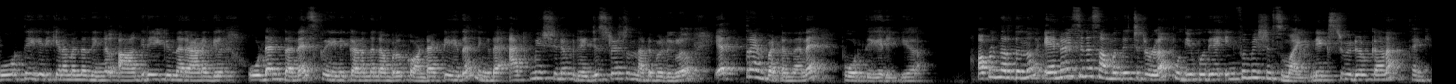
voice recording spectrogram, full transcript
പൂർത്തീകരിക്കണമെന്ന് നിങ്ങൾ ആഗ്രഹിക്കുന്നവരാണെങ്കിൽ ഉടൻ തന്നെ സ്ക്രീനിൽ കാണുന്ന നമ്പറിൽ കോൺടാക്ട് ചെയ്ത് നിങ്ങളുടെ അഡ്മിഷനും രജിസ്ട്രേഷൻ നടപടികളും എത്രയും പെട്ടെന്ന് തന്നെ പൂർത്തീകരിക്കുക. അപ്പോൾ നിർത്തുന്നു. എൻ സംബന്ധിച്ചിട്ടുള്ള പുതിയ പുതിയ ഇൻഫർമേഷൻസുമായി നെക്സ്റ്റ് വീഡിയോയിൽ കാണാം. താങ്ക്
